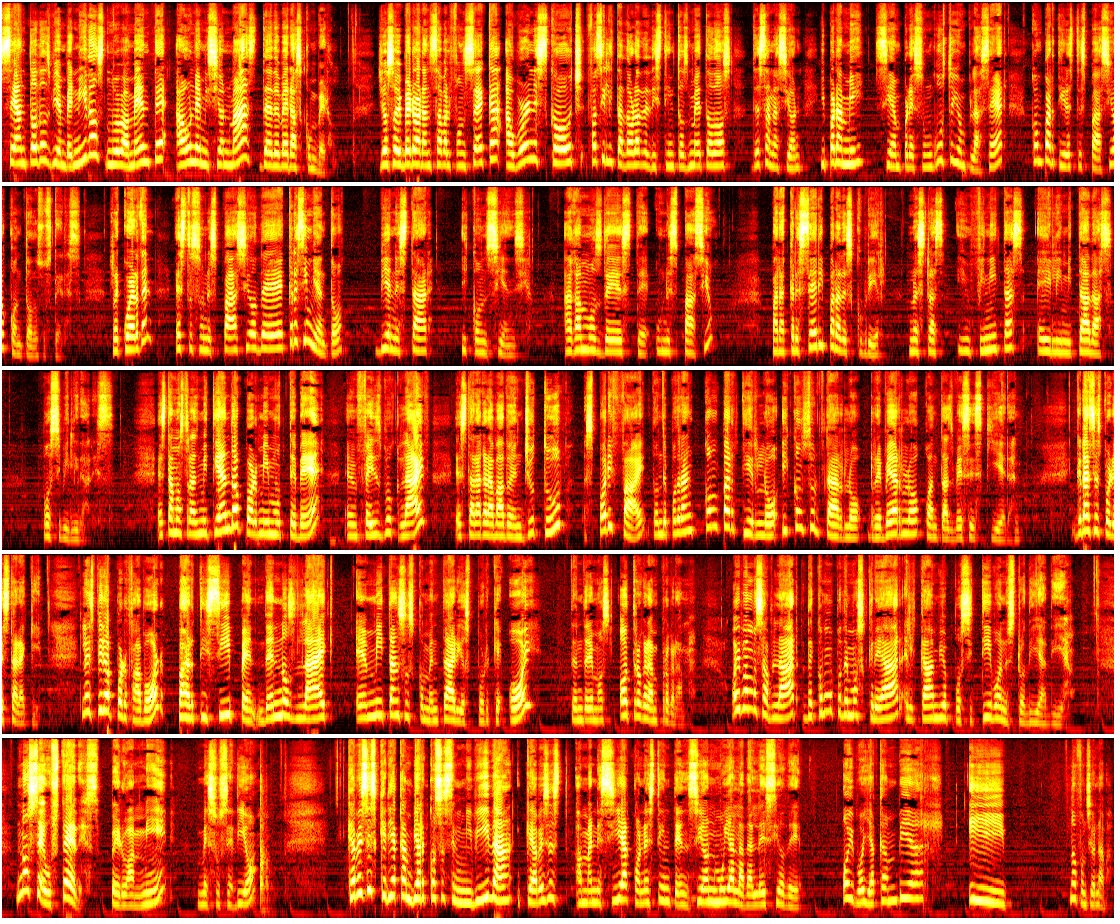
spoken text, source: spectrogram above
Sean todos bienvenidos nuevamente a una emisión más de De Veras con Vero. Yo soy Vero Aranzábal Fonseca, Awareness Coach, facilitadora de distintos métodos de sanación y para mí siempre es un gusto y un placer compartir este espacio con todos ustedes. Recuerden, esto es un espacio de crecimiento, bienestar y conciencia. Hagamos de este un espacio para crecer y para descubrir nuestras infinitas e ilimitadas posibilidades. Estamos transmitiendo por Mimut TV en Facebook Live, estará grabado en YouTube, Spotify, donde podrán compartirlo y consultarlo, reverlo cuantas veces quieran. Gracias por estar aquí. Les pido por favor, participen, denos like, emitan sus comentarios, porque hoy tendremos otro gran programa. Hoy vamos a hablar de cómo podemos crear el cambio positivo en nuestro día a día. No sé ustedes, pero a mí me sucedió que a veces quería cambiar cosas en mi vida, que a veces amanecía con esta intención muy aladalecio de hoy voy a cambiar y no funcionaba.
